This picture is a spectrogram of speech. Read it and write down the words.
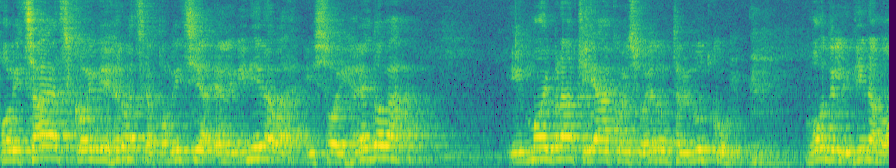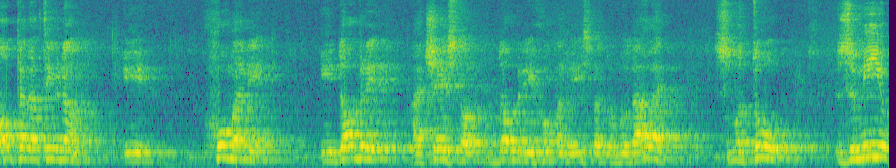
policajac kojeg je hrvatska policija eliminirala iz svojih redova, i moj brat i ja koji smo u jednom trenutku vodili Dinamo operativno i humani i dobri, a često dobri i humani ispadnu budale, smo tu zmiju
